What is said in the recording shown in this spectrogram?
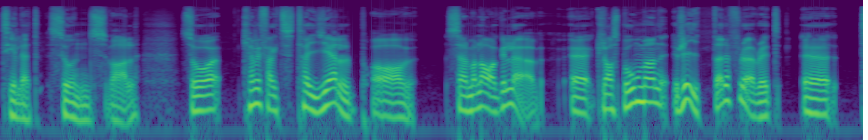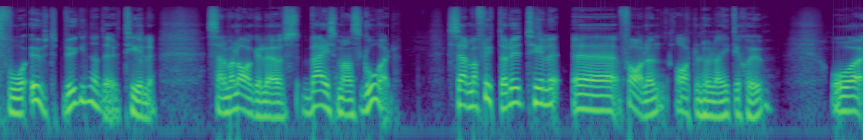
till ett Sundsvall, så kan vi faktiskt ta hjälp av Selma Lagerlöf. Eh, Claes Boman ritade för övrigt eh, två utbyggnader till Selma Lagerlöfs Bergsmansgård Selma flyttade till eh, Falun 1897 och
